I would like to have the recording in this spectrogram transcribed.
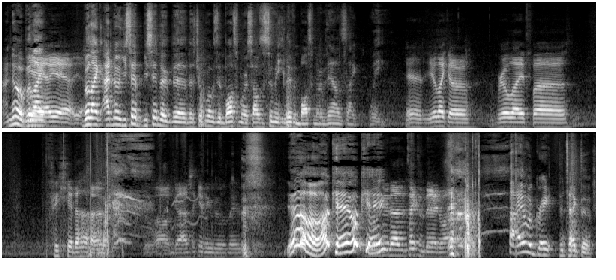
I know, but yeah, like, yeah, yeah, yeah. but like, I know you said you said the, the the strip club was in Baltimore, so I was assuming he lived in Baltimore. But then I was like, wait, And you're like a real life uh, freaking. Uh, oh gosh, I can't think of people's names. yo, okay, okay. Dude, uh, detective there. I am a great detective.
